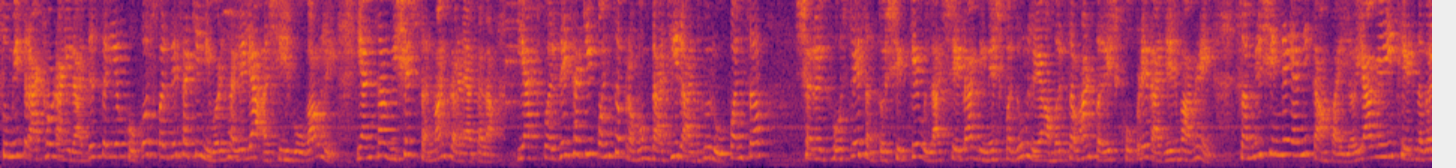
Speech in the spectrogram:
सुमित राठोड आणि राज्यस्तरीय खो खो स्पर्धेसाठी निवड झालेल्या आशिष गोगावले यांचा विशेष सन्मान करण्यात आला. या स्पर्धेसाठी पंच प्रमुख दाजी राजगुरू पंच शरद भोसले संतोष शिर्के उल्हास शेला दिनेश पदुमले अमर चव्हाण परेश खोपडे राजेश भागणे समीर शिंदे यांनी काम पाहिलं. यावेळी खेड नगर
